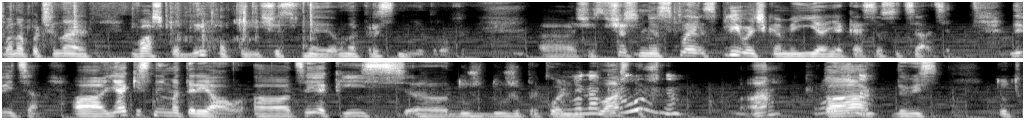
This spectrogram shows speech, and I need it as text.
Вона починає важко дихати, і щось в неї вона красніє трохи. Щось, щось у мене з, плівочками є якась асоціація. Дивіться, а, якісний матеріал. А, це якийсь е, дуже дуже прикольний Вона пластик. пружна. А? Пружна. Так, дивись, тут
